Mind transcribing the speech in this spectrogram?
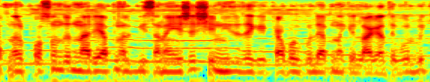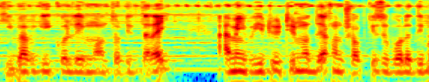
আপনার পছন্দের নারী আপনার বিছানায় এসে সে নিজে থেকে কাপড় খুলে আপনাকে লাগাতে বলবে? কীভাবে কি করলে এই মন্ত্রটির দ্বারাই আমি ভিডিওটির মধ্যে এখন সবকিছু বলে দিব।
